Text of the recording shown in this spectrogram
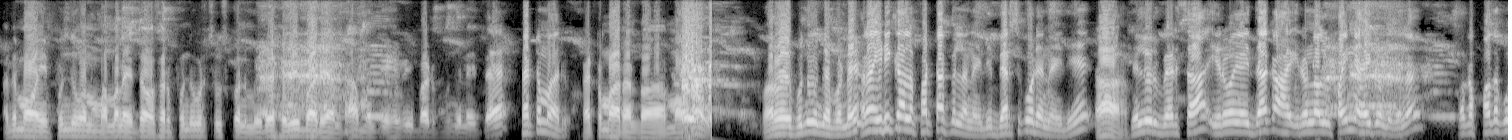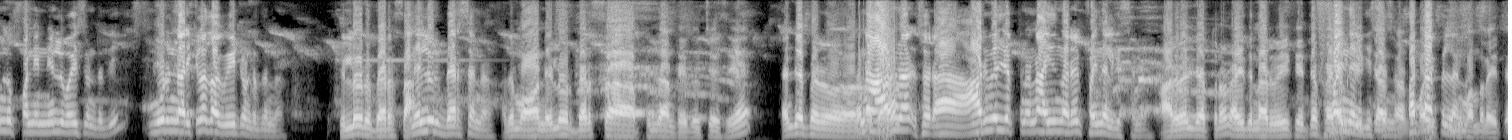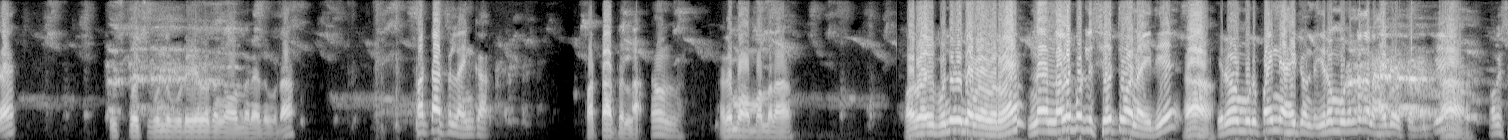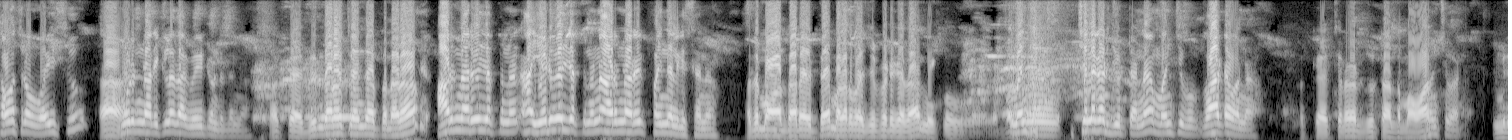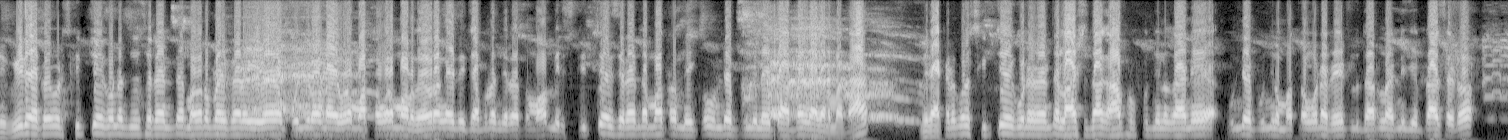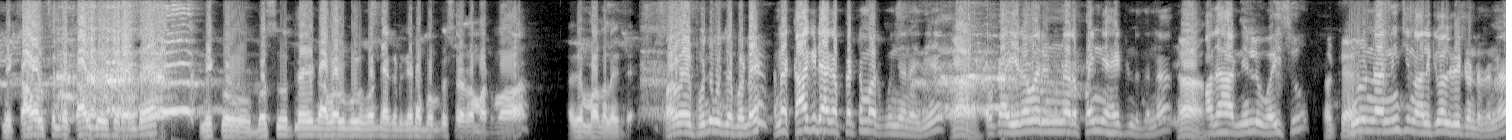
అదే మా ఈ పుంజు మందలు అయితే ఒకసారి పుంజు కూడా చూసుకోండి మీరు. హెవీ బాడీ అంట. మంచి హెవీ బాడీ పుంజులు అయితే పెట్టమారు. పెట్టమారంట మా మరవై పుంజు కొంచెం చెప్పండి. ఇడికాల పట్టా పిల్ల అన్న ఇది బెర్స కోడి అన్న ఇది. ఆ, నెల్లూరు బెర్స? ఇరవై ఐదు దాకా ఇరవై నాలుగు పైన హైట్ ఉంటది అన్న. ఒక పదకొండు పన్నెండు నెలలు వయసు ఉంటది. మూడున్నర కిలో దాకా వెయిట్ ఉంటది అన్న. నెల్లూరు బెరస? నెల్లూరు బెర్స అన్న. అదే మా నెల్లూరు బెరస పుంజ అంటే ఇది వచ్చేసి. ఏం చెప్పారు? అన్న ఆరున్నర సారీ ఆరు వేలు చెప్తున్నా ఐదున్నర వేలు ఫైనల్ ఇస్తాను. ఆరు వేలు చెప్తున్నారు ఐదున్నర వెయ్యికి అయితే ఫైనల్. మందలు అయితే తీసుకోవచ్చు ముందు కూడా ఏ విధంగా ఉందనేది కూడా. పట్టా పిల్ల ఇంకా. పట్టా పిల్ల. అవును. అదే మా మందల మరో ముందు కొంచెం మరో నా నల్లబొట్ల సేతు అన్న ఇది ఇరవై మూడు పైన హైట్ ఉంటుంది. ఇరవై మూడు ఉంటుంది హైట్ వచ్చేటప్పటికి. ఒక సంవత్సరం వయసు మూడున్నర కిలో దాకా వెయిట్ ఉంటుంది అన్న. ఓకే దీని వచ్చి ఏం చెప్తున్నారు? ఆరున్నర చెప్తున్నాను. ఏడు వేలు చెప్తున్నాను. ఆరున్నర కి ఇస్తాను. అదే మా ధర అయితే బాయ్ చెప్పాడు కదా మీకు మంచి చిలకడ జుట్టు అన్న. మంచి వాటం అన్న. ఓకే చిన్నగా జుట్టు అంట మావా? మంచి వాటం. మీరు వీడియో ఎక్కడ కూడా స్కిప్ చేయకుండా చూసారంటే మదర్ బాయ్ కాడ ఏమైనా పుంజులు ఉన్నాయో కూడా మొత్తం కూడా మన వివరంగా అయితే చెప్పడం జరుగుతుంది. మీరు స్కిప్ చేసారంటే మాత్రం మీకు ఉండే పుంజులు అయితే అర్థం కాదనమాట. మీరు ఎక్కడ కూడా స్కిప్ చేయకుండా అంటే లాస్ట్ దాకా ఆఫర్ పుంజులు కానీ ఉండే పుంజులు మొత్తం కూడా రేట్లు ధరలు అన్ని చెప్పేస్తాడు మీకు కావాల్సింటే కాల్ చేశారంటే మీకు బస్సు ట్రైన్ అవైలబుల్ ఉంటే ఎక్కడికైనా పంపిస్తాడు అనమాట మా అదే మొదలైతే. మరవై పుంజు కొంచెం చెప్పండి? అన్న కాకిడాక పెట్టమారు పుంజాన ఇది ఆ, ఒక ఇరవై రెండున్నర పైన హైట్ ఉంటుంది అన్న పదహారు నెలలు వయసు. మూడున్నర నుంచి నాలుగు కిలోలు వెయిట్ ఉంటుంది అన్న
